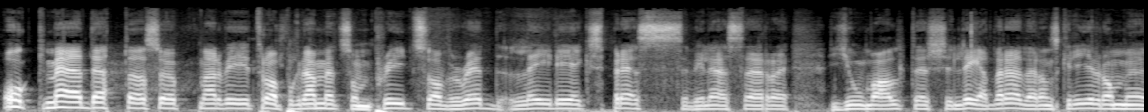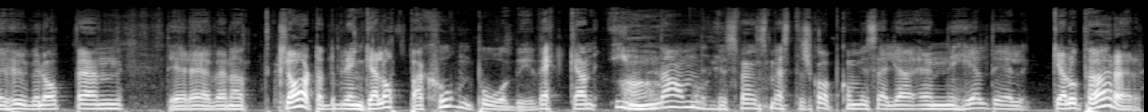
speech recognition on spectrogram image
Och med detta så öppnar vi travprogrammet som Preeds of Red Lady Express. Vi läser Jon Walters ledare där han skriver om eh, huvudloppen, det är även att, klart att det blir en galoppaktion på Åby. Veckan innan ja, Svenskt mästerskap kommer vi sälja en hel del galoppörer.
